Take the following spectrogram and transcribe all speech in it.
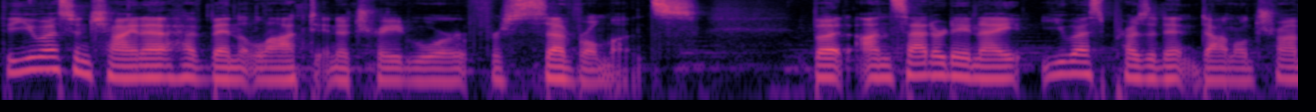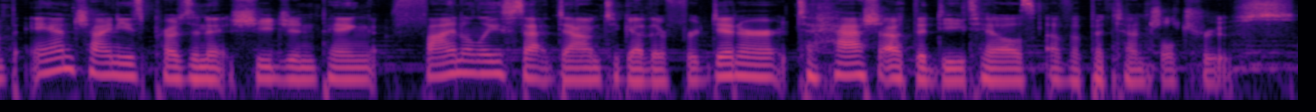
The US and China have been locked in a trade war for several months. But on Saturday night, US President Donald Trump and Chinese President Xi Jinping finally sat down together for dinner to hash out the details of a potential truce.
